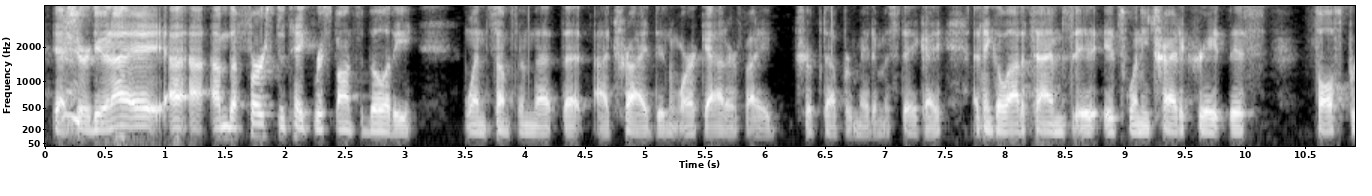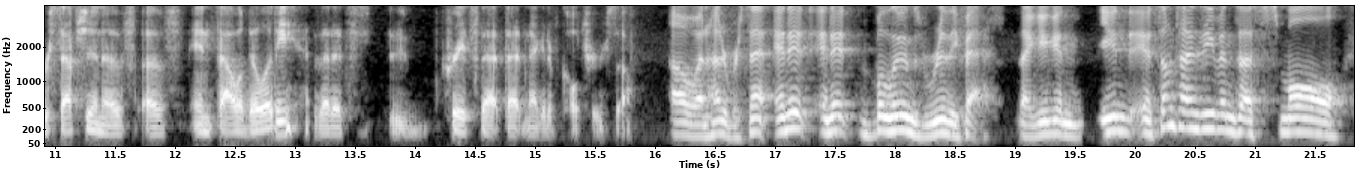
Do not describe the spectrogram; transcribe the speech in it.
Yeah, sure do. And I, I, I'm the first to take responsibility when something that that I tried didn't work out or if I tripped up or made a mistake. I, I think a lot of times it, it's when you try to create this false perception of of infallibility that it's it creates that that negative culture. So Oh, 100%. And it and it balloons really fast. Like you can, you sometimes even a small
